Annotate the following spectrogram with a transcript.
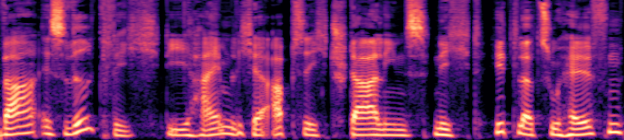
War es wirklich die heimliche Absicht Stalins, nicht Hitler zu helfen,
